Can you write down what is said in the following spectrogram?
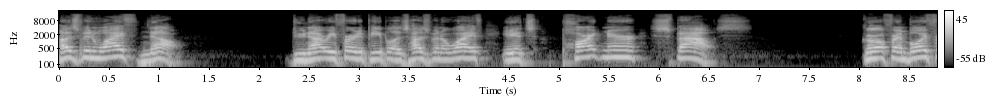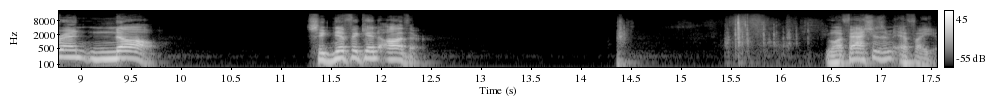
Husband, wife? No do not refer to people as husband or wife, it's partner spouse. Girlfriend, boyfriend, no. Significant other. You want fascism? FIU.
